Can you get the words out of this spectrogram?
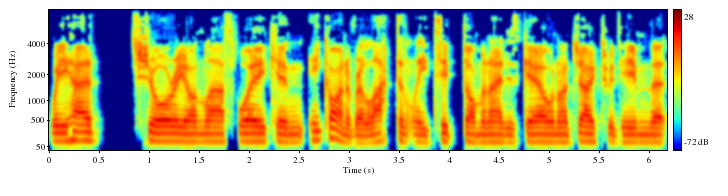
we had Shorey on last week and he kind of reluctantly tipped Dominator's Girl and I joked with him that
